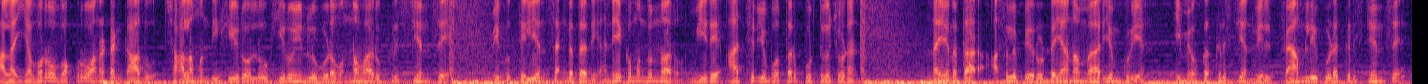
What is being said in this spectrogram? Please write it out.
అలా ఎవరో ఒకరు అనటం కాదు. చాలామంది హీరోలు హీరోయిన్లు కూడా ఉన్నవారు క్రిస్టియన్సే. మీకు తెలియని సంగతి అది. అనేక మంది ఉన్నారు. మీరే ఆశ్చర్యపోతారు. పూర్తిగా చూడండి. నయనతార. అసలు పేరు డయానా మారియం కురియన్. ఈమె ఒక క్రిస్టియన్. వీళ్ళ ఫ్యామిలీ కూడా క్రిస్టియన్సే.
